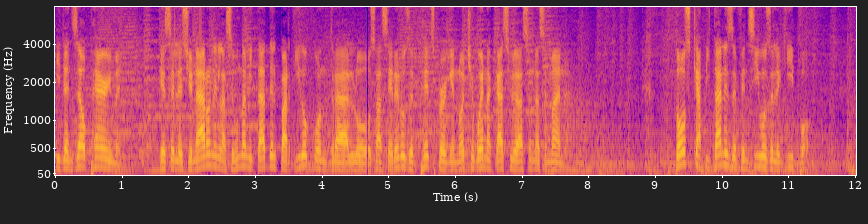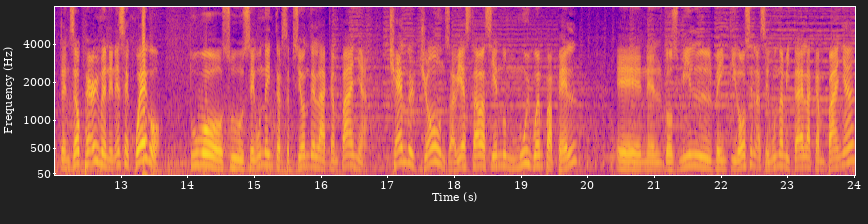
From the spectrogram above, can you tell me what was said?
y Denzel Perryman, que se lesionaron en la segunda mitad del partido contra los acereros de Pittsburgh en Nochebuena casi hace una semana. Dos capitanes defensivos del equipo. Denzel Perryman en ese juego tuvo su segunda intercepción de la campaña. Chandler Jones había estado haciendo un muy buen papel en el 2022 en la segunda mitad de la campaña.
